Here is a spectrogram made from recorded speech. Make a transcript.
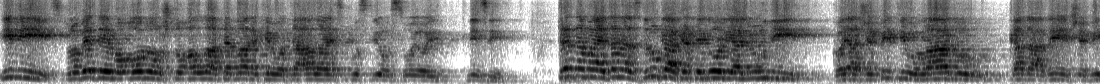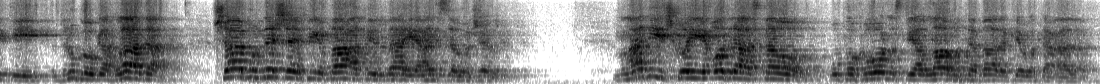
i mi sprovedemo ono što Allah te bareke o ta'ala je spustio u svojoj knjizi. Pred nama je danas druga kategorija ljudi koja će biti u hladu kada neće biti drugoga hlada. Šabu neše fi ta'ati Allahi azza wa jalla. Mladić koji je odrastao u pokornosti Allahu tabarake wa ta'ala.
